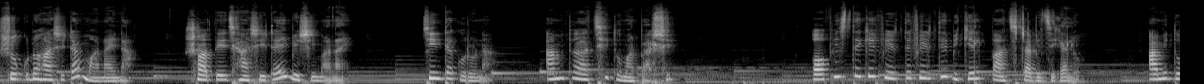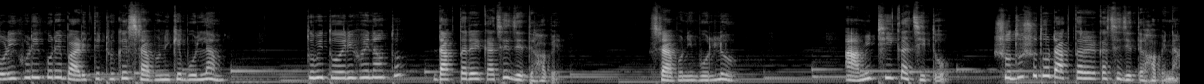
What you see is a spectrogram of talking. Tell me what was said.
শুকনো হাসিটা মানায় না, সতেজ হাসিটাই বেশি মানায়। চিন্তা করো না, আমি তো আছি তোমার পাশে। অফিস থেকে ফিরতে ফিরতে বিকেল পাঁচটা বেজে গেল। আমি তড়িঘড়ি করে বাড়িতে ঢুকে শ্রাবণীকে বললাম, তুমি তৈরি হয়ে নাও তো, ডাক্তারের কাছে যেতে হবে। শ্রাবণী বলল, আমি ঠিক আছি তো শুধু শুধু ডাক্তারের কাছে যেতে হবে না।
